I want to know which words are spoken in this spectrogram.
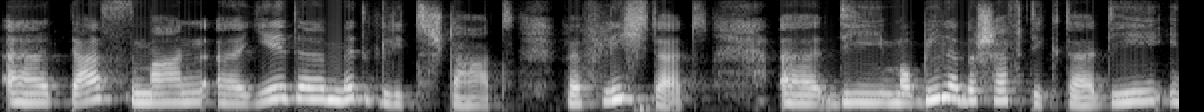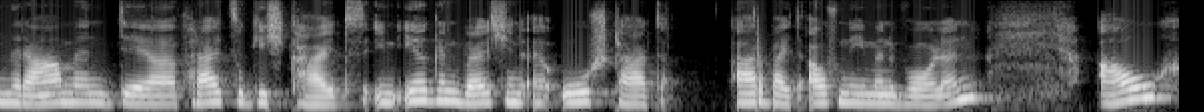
äh, dass man äh, jede Mitgliedstaat verpflichtet, äh, die mobile Beschäftigte, die im Rahmen der Freizügigkeit in irgendwelchen EU-Staat Arbeit aufnehmen wollen, auch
